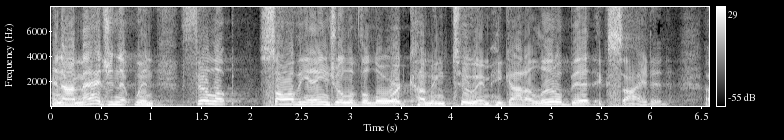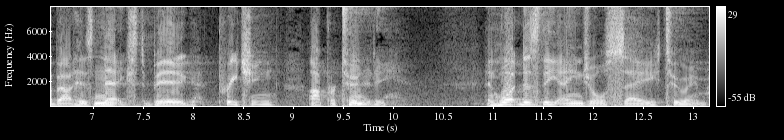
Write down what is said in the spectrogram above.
And I imagine that when Philip saw the angel of the Lord coming to him, he got a little bit excited about his next big preaching opportunity. And what does the angel say to him?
